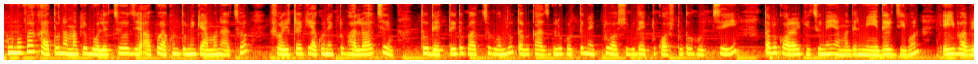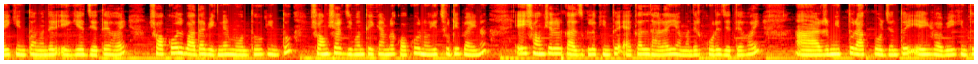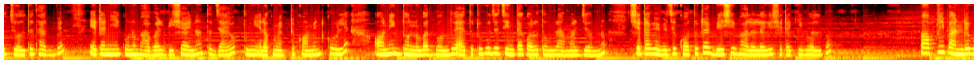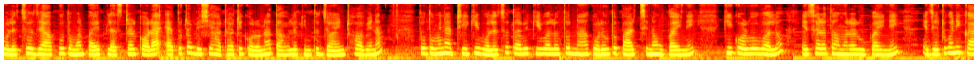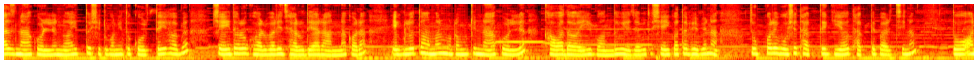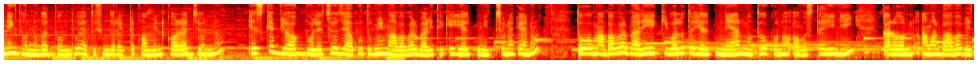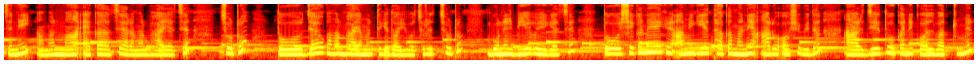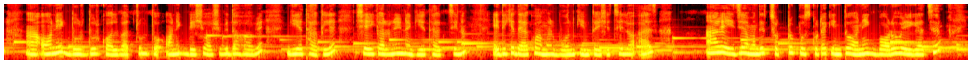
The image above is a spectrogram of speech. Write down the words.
হুনুফা খাতুন আমাকে বলেছ যে, আপু, এখন তুমি কেমন আছো? শরীরটা কি এখন একটু ভালো আছে? তো দেখতেই তো পাচ্ছ বন্ধু, তবে কাজগুলো করতে না একটু অসুবিধা, একটু কষ্ট তো হচ্ছেই। তবে করার কিছু নেই, আমাদের মেয়েদের জীবন, এইভাবেই কিন্তু আমাদের এগিয়ে যেতে হয়। সকল বাধা বিঘ্নের মধ্যেও কিন্তু সংসার জীবন থেকে আমরা কখনোই ছুটি পাই না। এই সংসারের কাজগুলো কিন্তু একাল ধারাই আমাদের করে যেতে হয়। আর মৃত্যুর আগ পর্যন্ত এইভাবেই কিন্তু চলতে থাকবে। এটা নিয়ে কোনো ভাবার বিষয় না। তো যাই হোক, তুমি এরকম একটা কমেন্ট করলে অনেক ধন্যবাদ বন্ধু। এতটুকু যে চিন্তা করো তোমরা আমার জন্য, সেটা ভেবে যে কতটা বেশি ভালো লাগে সেটা কি বলব? পাপড়ি পান্ডে বলেছ যে, আপু, তোমার পায়ে প্লাস্টার করা এতটা বেশি হাঁটাহাঁটি করো না, তাহলে কিন্তু জয়েন্ট হবে না। তো তুমি না ঠিকই বলেছ, তবে কি বলো তো না করেও তো পারছি না, উপায় নেই। কি করব বলো? এছাড়া তো আমার আর উপায় নেই। যেটুকানি কাজ না করলে নয়, তো সেটুকানি তো করতেই হবে। সেই ধরো ঘর বাড়ি ঝাড়ু দেওয়া রান্না করা, এগুলো তো আমার মোটামুটি না করলে খাওয়া দাওয়াই বন্ধ হয়ে যাবে। তো সেই কথা ভেবে না চুপ করে বসে থাকতে গিয়েও থাকতে পারছি না। তো অনেক ধন্যবাদ বন্ধু এত সুন্দর একটা কমেন্ট করার জন্য। এসকে ব্লগ বলেছ যে, আপু, তুমি মা বাবার বাড়ি থেকে হেল্প নিচ্ছ না কেন? তো মা বাবার বাড়ি, কি বলো তো হেল্প নেয়ার মতো কোনো অবস্থাই নেই। কারণ আমার বাবা বেঁচে নেই, আমার মা একা আছে আর আমার ভাই আছে, ছোট। তো যাই হোক, আমার ভাই আমার থেকে দশ বছরের ছোট, বোনের বিয়ে হয়ে গেছে। তো সেখানে আমি গিয়ে থাকা মানে আরও অসুবিধা। আর যেহেতু ওখানে কল বাথরুমের অনেক দূর দূর কল বাথরুম তো অনেক বেশি অসুবিধা হবে গিয়ে থাকলে। সেই কারণেই না গিয়ে থাকছি না। এদিকে দেখো, আমার বোন কিন্তু এসেছিল আজ। আর এই যে আমাদের ছোট্ট পুস্কুটা কিন্তু অনেক বড় হয়ে গেছে।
